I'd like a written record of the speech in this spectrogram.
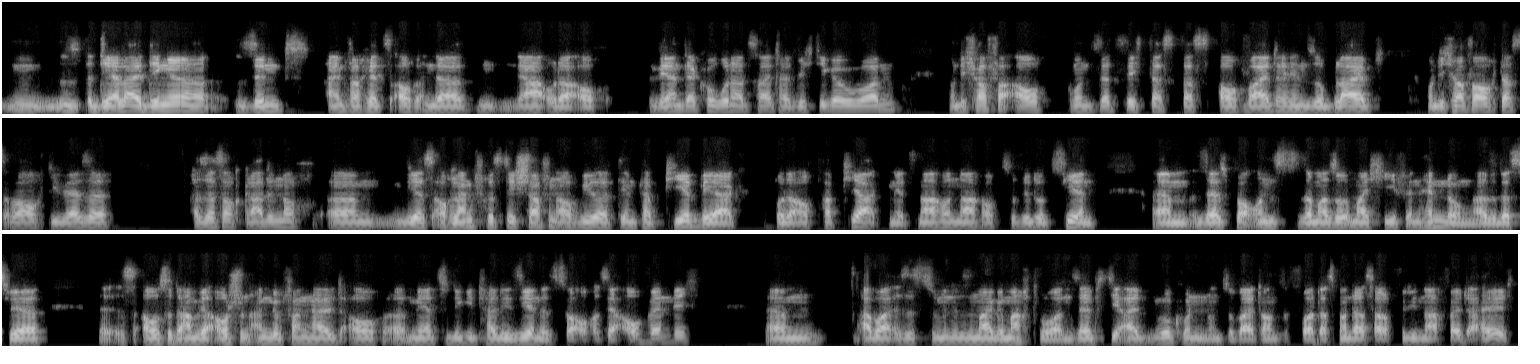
derlei Dinge sind einfach jetzt auch in der, ja, oder auch während der Corona-Zeit halt wichtiger geworden. Und ich hoffe auch grundsätzlich, dass das auch weiterhin so bleibt. Und ich hoffe auch, dass aber auch diverse, also dass auch gerade noch ähm, wir es auch langfristig schaffen, auch wieder den Papierberg oder auch Papierakten jetzt nach und nach auch zu reduzieren. Ähm, selbst bei uns, sagen wir mal so, im Archiv in Händung. Also dass wir es außer da haben wir auch schon angefangen, halt auch äh, mehr zu digitalisieren. Das ist zwar auch sehr aufwendig, ähm, aber es ist zumindest mal gemacht worden. Selbst die alten Urkunden und so weiter und so fort, dass man das auch für die Nachwelt erhält.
